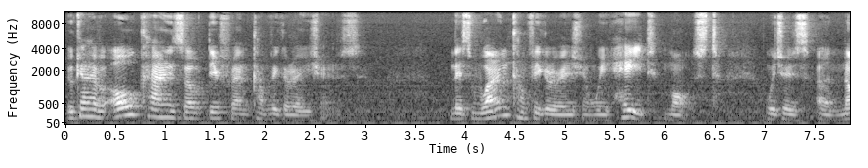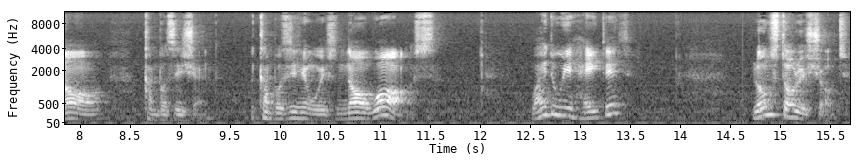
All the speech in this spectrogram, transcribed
You can have all kinds of different configurations. There's one configuration we hate most, which is a null composition. A composition with no walls. Why do we hate it? Long story short,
